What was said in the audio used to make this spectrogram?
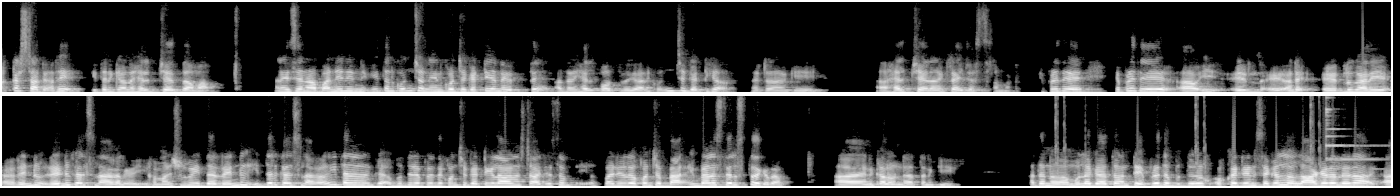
అక్కడ స్టార్ట్ అరే! ఇతనికి ఏమైనా హెల్ప్ చేద్దామా? అనేసి నా బండిని ఇతను కొంచెం నేను కొంచెం గట్టిగా నెడితే అతనికి హెల్ప్ అవుతుంది కానీ కొంచెం గట్టిగా నెట్టడానికి హెల్ప్ చేయడానికి ట్రై చేస్తాడన్నమాట. ఎప్పుడైతే ఎప్పుడైతే అంటే ఎడ్లు కానీ రెండు రెండు కలిసి లాగాలి. ఇక మనుషులు ఇద్దరు రెండు ఇద్దరు కలిసి లాగాలి. ఇతను బుద్ధుడు ఎప్పుడైతే కొంచెం గట్టిగా లాగడం స్టార్ట్ చేస్తే బడిలో కొంచెం ఇంబ్యాలెన్స్ తెలుస్తుంది కదా! వెనకాల ఉన్న అతనికి. అతను ములగాతో అంటే ఎప్పుడైతే బుద్ధుడు ఒకటి రెండు సెకండ్లో లాగడం లేదా ఆ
